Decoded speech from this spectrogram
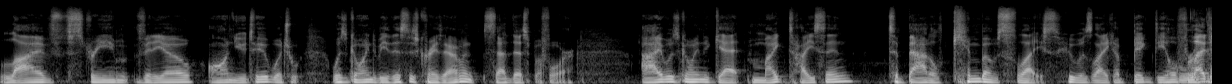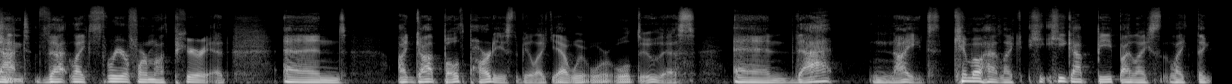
live stream video on YouTube, which was going to be this is crazy. I haven't said this before. I was going to get Mike Tyson to battle Kimbo Slice, who was like a big deal for Legend. That, that like three or four month period. And I got both parties to be like, yeah, we, will do this. And that night, Kimbo had like he, he got beat by like like the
